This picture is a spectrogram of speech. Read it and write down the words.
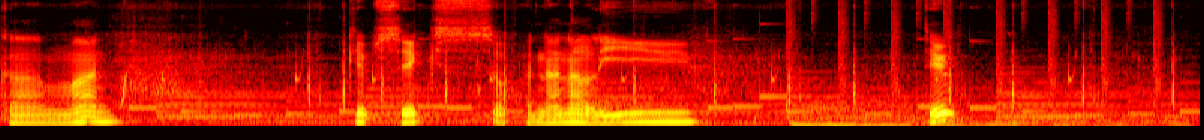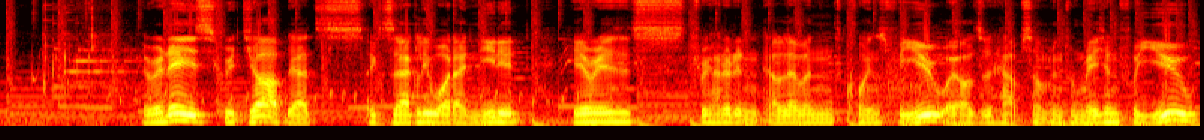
Come on. Keep six of banana leaf. Two. Here it is, great job, that's exactly what I needed. Here is 311 coins for you. I also have some information for you.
